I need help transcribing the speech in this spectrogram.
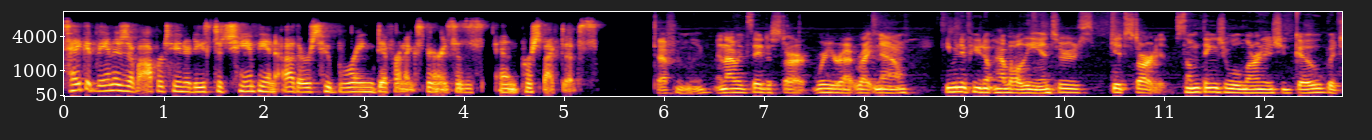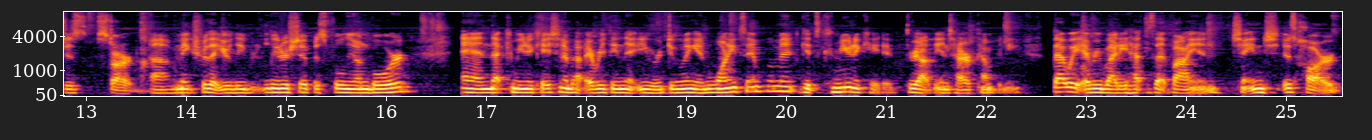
take advantage of opportunities to champion others who bring different experiences and perspectives. Definitely. And I would say to start where you're at right now, even if you don't have all the answers, get started. Some things you will learn as you go, but just start. Um, make sure that your le- leadership is fully on board and that communication about everything that you are doing and wanting to implement gets communicated throughout the entire company. That way, everybody has that buy in. Change is hard,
